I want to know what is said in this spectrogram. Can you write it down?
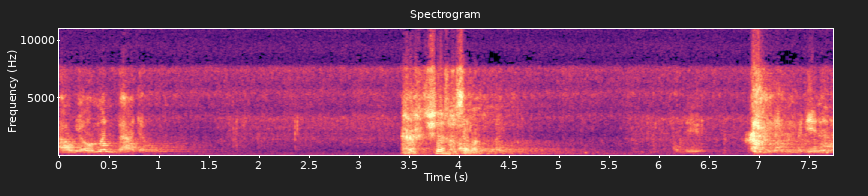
أو يوما بعده. شيخ حسن. هذه من أهل المدينة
